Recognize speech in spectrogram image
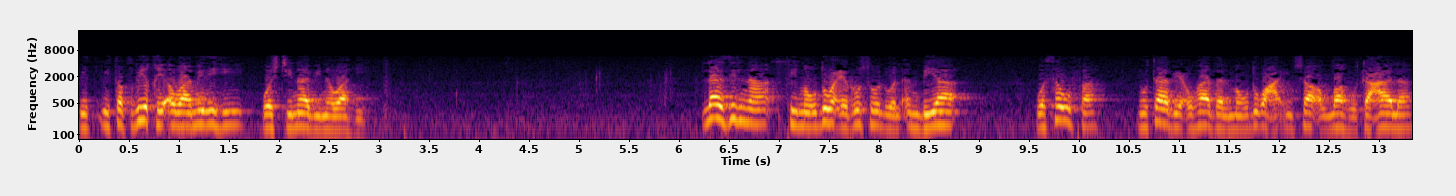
بتطبيق أوامره واجتناب نواهيه. لا زلنا في موضوع الرسل والأنبياء وسوف نتابع هذا الموضوع إن شاء الله تعالى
